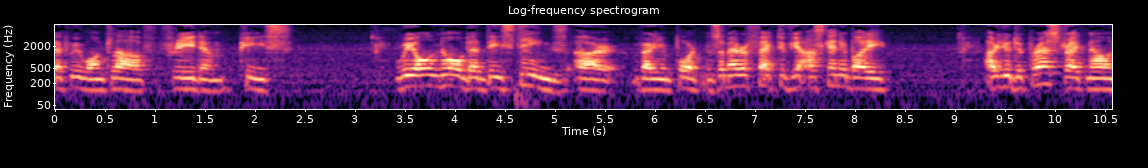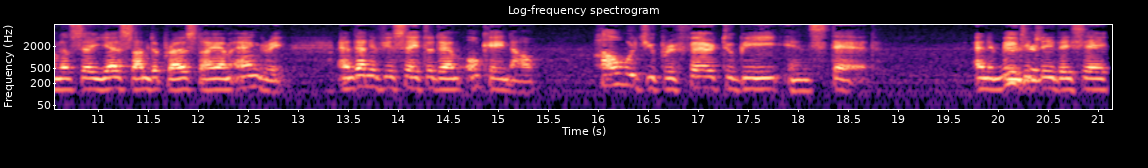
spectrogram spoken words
that we want love, freedom, peace. We all know that these things are very important. As a matter of fact, if you ask anybody are you depressed right now? And they'll say, Yes, I'm depressed, I am angry. And then if you say to them, Okay, now, how would you prefer to be instead? And immediately mm-hmm. they say,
